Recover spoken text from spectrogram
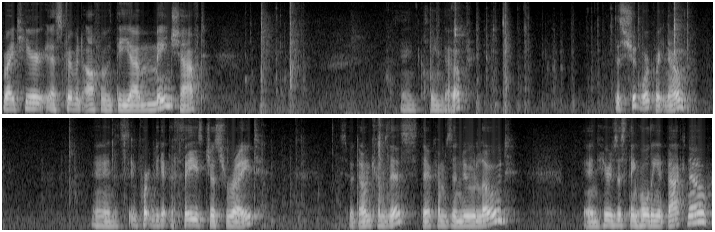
right here that's driven off of the uh, main shaft and clean that up. This should work right now. And it's important to get the phase just right. So down comes this, there comes the new load. And here's this thing holding it back now.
